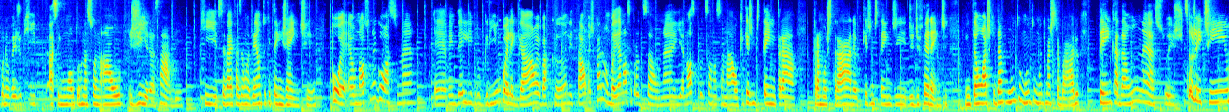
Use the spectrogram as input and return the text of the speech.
quando eu vejo que, assim, um autor nacional gira, sabe? Que você vai fazer um evento que tem gente. Pô, é, é o nosso negócio, né? É, vender livro gringo é legal, é bacana e tal, mas caramba, e a nossa produção, né? E a nossa produção nacional, o que, que a gente tem para mostrar, né? O que, que a gente tem de, de diferente. Então, acho que dá muito, muito, muito mais trabalho. Tem cada um, né, as suas, seu jeitinho.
